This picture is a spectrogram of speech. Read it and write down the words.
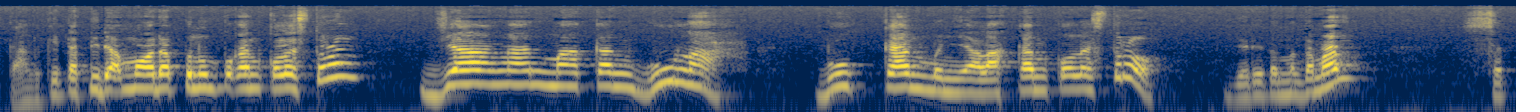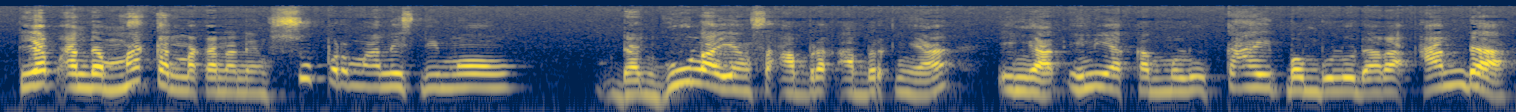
Kalau kita tidak mau ada penumpukan kolesterol, jangan makan gula bukan menyalahkan kolesterol. Jadi teman-teman, setiap Anda makan makanan yang super manis di mall dan gula yang seabrek-abreknya, ingat ini akan melukai pembuluh darah Anda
